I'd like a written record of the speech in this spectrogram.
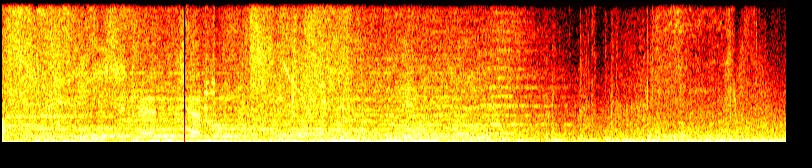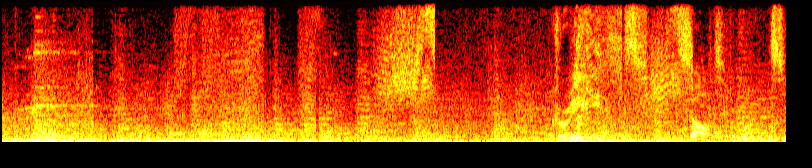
Again. Greetings, exalted ones.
